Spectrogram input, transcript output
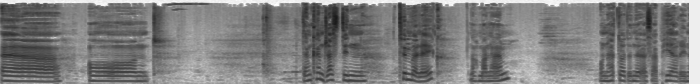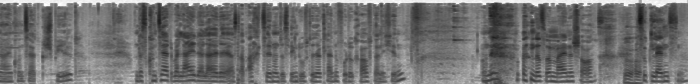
äh, und dann kam Justin Timberlake nach Mannheim und hat dort in der SAP Arena ein Konzert gespielt. Und das Konzert war leider, leider erst ab 18 und deswegen durfte der kleine Fotograf da nicht hin. Und das war meine Chance ja. zu glänzen.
